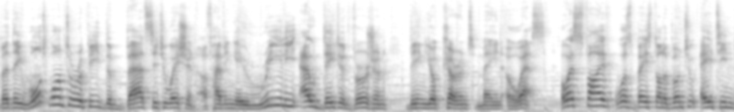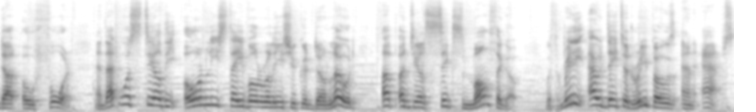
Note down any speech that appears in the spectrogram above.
but they won't want to repeat the bad situation of having a really outdated version being your current main OS. OS 5 was based on Ubuntu 18.04, and that was still the only stable release you could download up until 6 months ago, with really outdated repos and apps.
